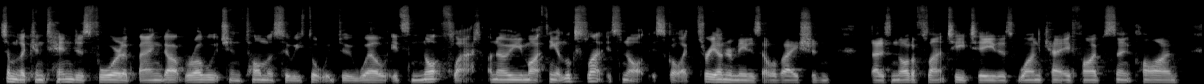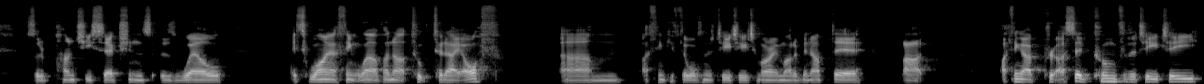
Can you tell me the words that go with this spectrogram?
Some of the contenders for it are banged up. Roglic and Thomas, who we thought would do well. It's not flat. I know you might think it looks flat. It's not. It's got like 300 meters elevation. That is not a flat TT. There's 1K, 5% climb, sort of punchy sections as well. It's why I think Wout van Aert took today off. Um, I think if there wasn't a TT tomorrow, he might have been up there. But I think I, I said Kung for the TT.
